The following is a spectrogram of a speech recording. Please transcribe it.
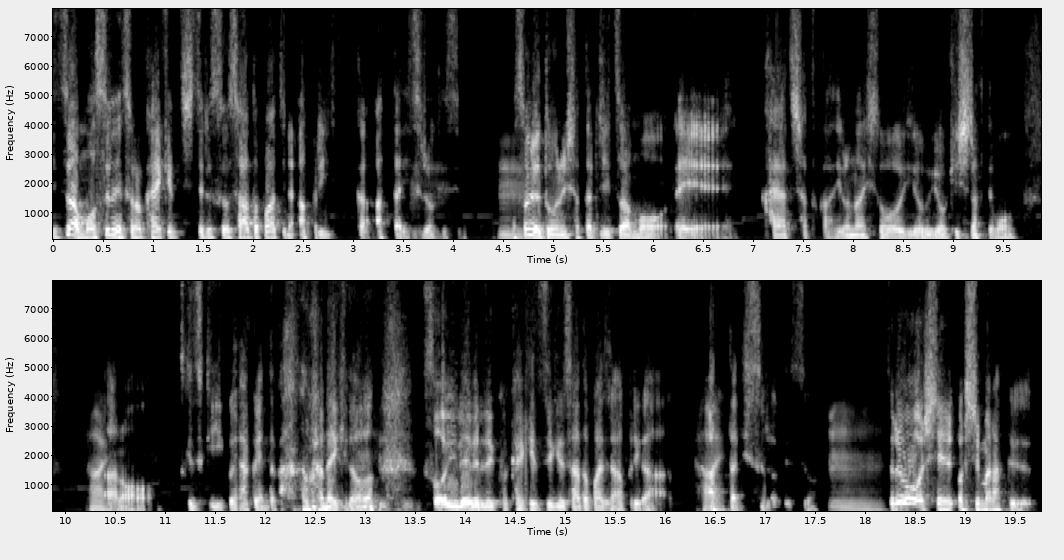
実はもうすでにそれを解決してるそのサードパーティーのアプリがあったりするわけですよ。うんそういうのを導入しちゃったら、実はもう、えー開発者とかいろんな人を要要求しなくても、はい。あの、月々500円とか わかんないけど、そういうレベルで解決できるサードパーティーのアプリがあはい。ったりするわけですよ。うんそれを惜し惜しまなく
